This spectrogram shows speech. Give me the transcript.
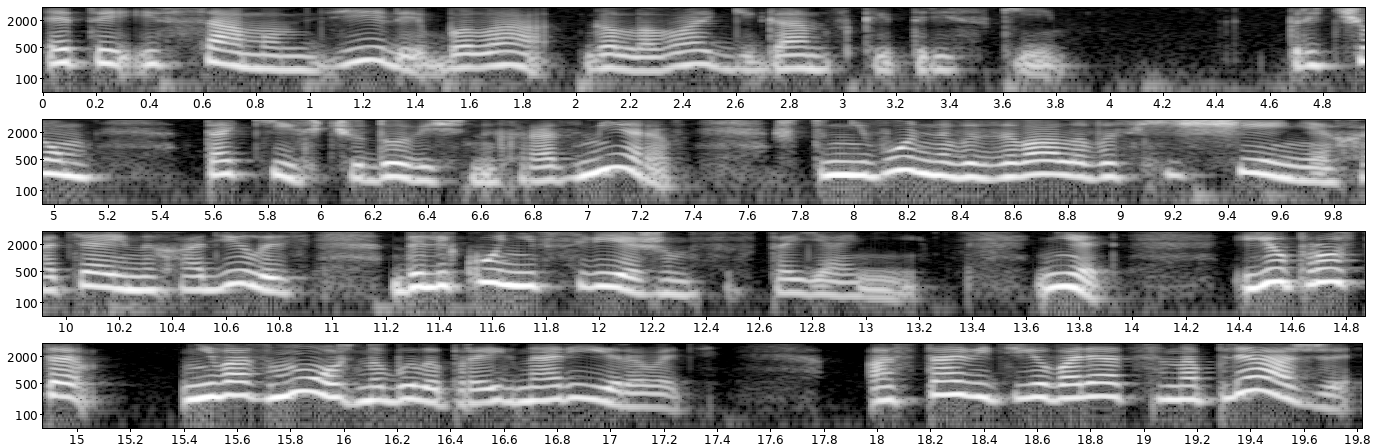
Это и в самом деле была голова гигантской трески. Причем таких чудовищных размеров, что невольно вызывало восхищение, хотя и находилась далеко не в свежем состоянии. Нет, ее просто невозможно было проигнорировать. Оставить ее валяться на пляже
